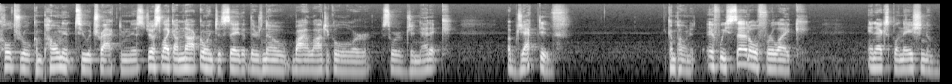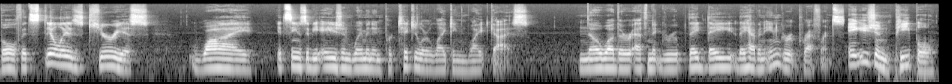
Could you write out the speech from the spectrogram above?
cultural component to attractiveness, just like I'm not going to say that there's no biological or sort of genetic objective component. If we settle for like an explanation of both, it still is curious why it seems to be Asian women in particular liking white guys. No other ethnic group. They they they have an in-group preference. Asian people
